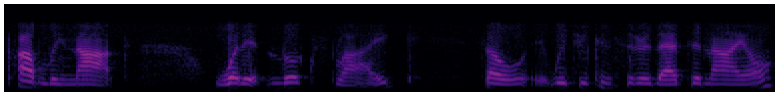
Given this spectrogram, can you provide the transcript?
probably not what it looks like. So, would you consider that denial?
